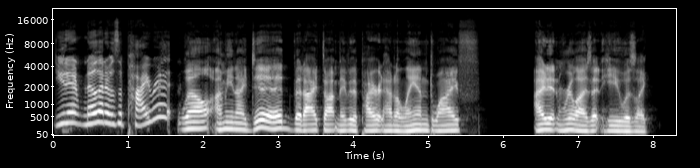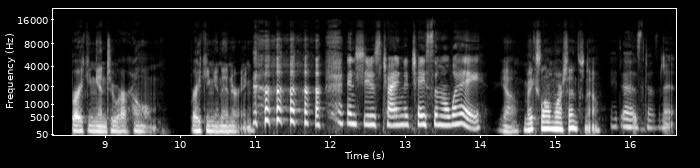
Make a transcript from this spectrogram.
You didn't know that it was a pirate? Well, I mean, I did, but I thought maybe the pirate had a land wife. I didn't realize that he was like breaking into her home, breaking and entering. and she was trying to chase him away. Yeah, makes a lot more sense now. It does, doesn't it?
